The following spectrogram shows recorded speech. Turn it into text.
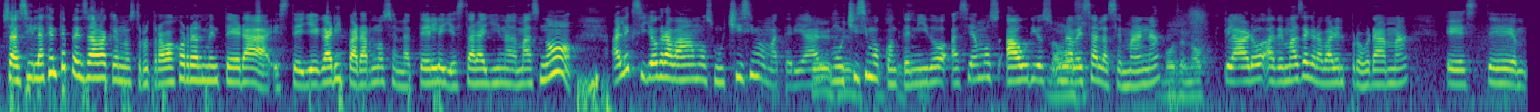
o sea, si la gente pensaba que nuestro trabajo realmente era este, llegar y pararnos en la tele y estar allí nada más, no, Alex y yo grabábamos muchísimo material, Sí, muchísimo sí, sí, contenido, hacíamos audios La una voz. vez a la semana. Voz en off. Claro, además de grabar el programa, este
